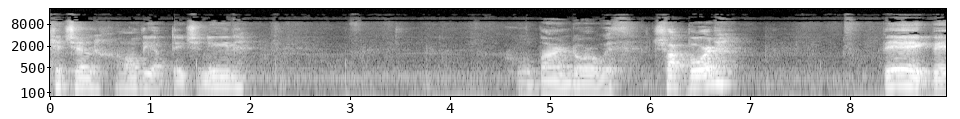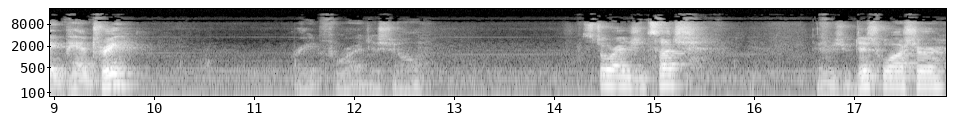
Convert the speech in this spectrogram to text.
kitchen, all the updates you need. Cool barn door with chalkboard. Big, big pantry. Great for additional storage and such. There's your dishwasher.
